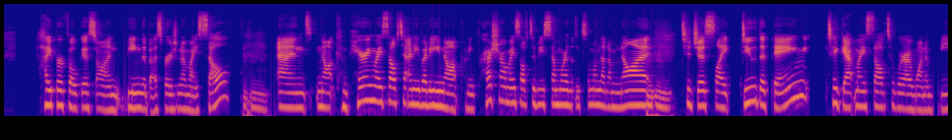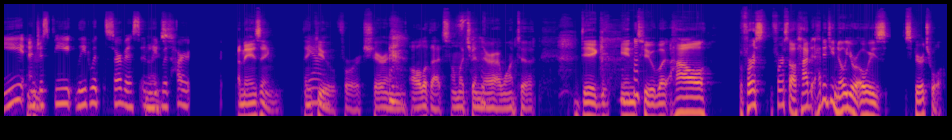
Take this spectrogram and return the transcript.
hyper focused on being the best version of myself Mhm. and not comparing myself to anybody, not putting pressure on myself to be somewhere someone that I'm not Mhm. to just like do the thing to get myself to where I want to be and Mhm. just be lead with service and lead with heart. Amazing. Thank Yeah. you for sharing all of that. So much in there I want to dig into. But how first first off, how did, how did you know you were always spiritual?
